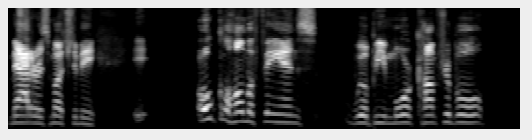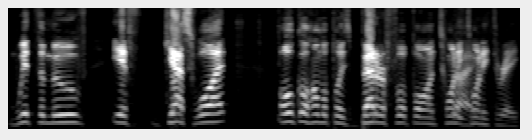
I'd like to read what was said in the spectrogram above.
matter as much to me. It- Oklahoma fans will be more comfortable with the move if guess what? Oklahoma plays better football in 2023.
